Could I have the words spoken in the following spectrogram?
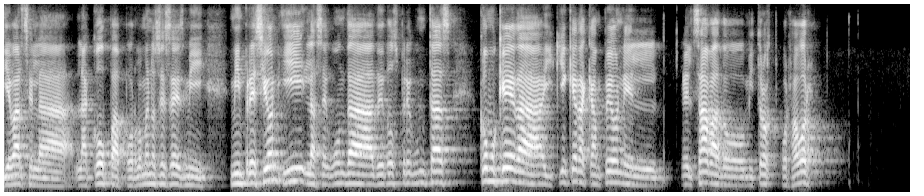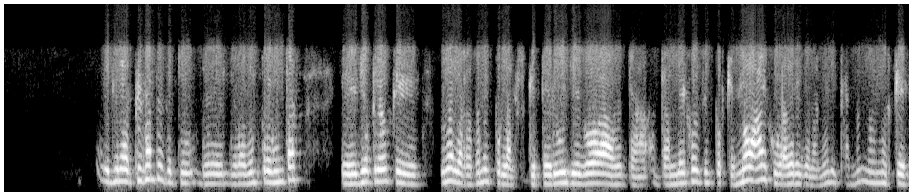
llevarse la, copa. Por lo menos esa es mi, impresión. Y la segunda de dos preguntas, ¿cómo queda y quién queda campeón el, sábado, Mitroc, por favor? Mira, pues antes de, tu, de, las dos preguntas, eh, yo creo que una de las razones por las que Perú llegó a, tan lejos es porque no hay jugadores de la América, ¿no? No, es que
